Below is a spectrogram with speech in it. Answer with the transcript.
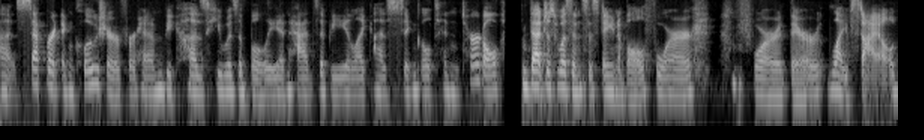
a separate enclosure for him because he was a bully and had to be like a singleton turtle. That just wasn't sustainable for for their lifestyle.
